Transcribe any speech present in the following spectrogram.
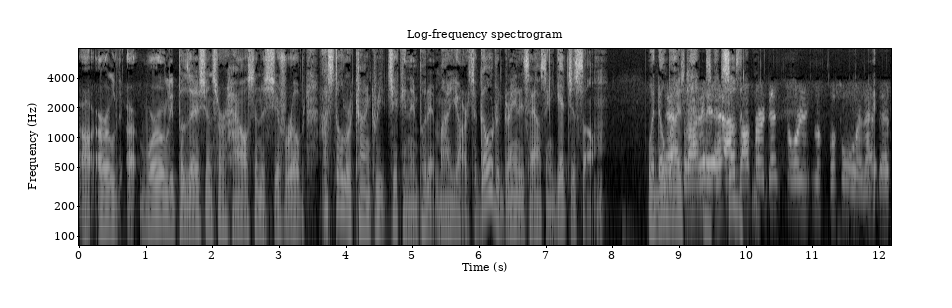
uh, early, uh, worldly possessions, her house and the chifforobe. I stole her concrete chicken and put it in my yard. So go to Granny's house and get you something. When nobody's That's I, something. I've heard that story before. That that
